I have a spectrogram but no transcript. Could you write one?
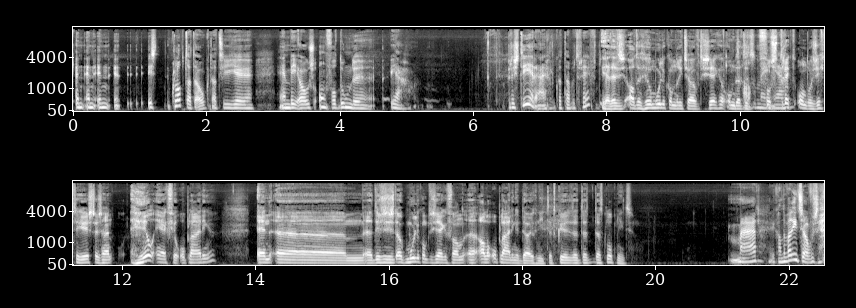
en, en, en is, klopt dat ook, dat die eh, mbo's onvoldoende ja, presteren eigenlijk wat dat betreft? Ja, dat is altijd heel moeilijk om er iets over te zeggen. Omdat het Algemeen, volstrekt ondoorzichtig is. Er zijn heel erg veel opleidingen. En ehm, dus is het ook moeilijk om te zeggen van eh, alle opleidingen deugen niet. Dat, kun je, dat, dat, dat klopt niet. Maar ik kan er wel iets over zeggen.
